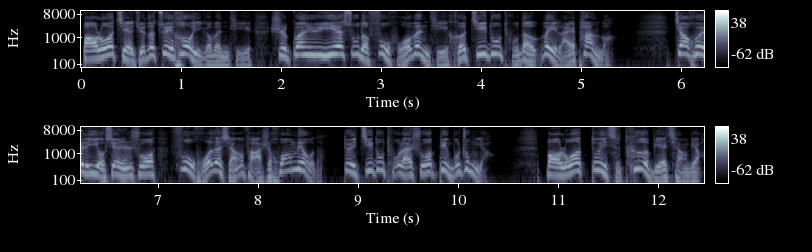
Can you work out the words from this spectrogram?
保罗解决的最后一个问题是关于耶稣的复活问题和基督徒的未来盼望。教会里有些人说复活的想法是荒谬的，对基督徒来说并不重要。保罗对此特别强调，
